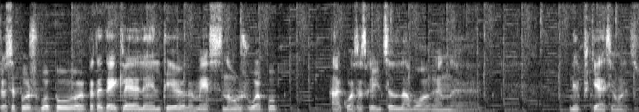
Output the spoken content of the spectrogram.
Je sais pas, je vois pas. Peut-être avec la, LTE, là, mais sinon, je vois pas en quoi ça serait utile d'avoir une, euh, une application là-dessus.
